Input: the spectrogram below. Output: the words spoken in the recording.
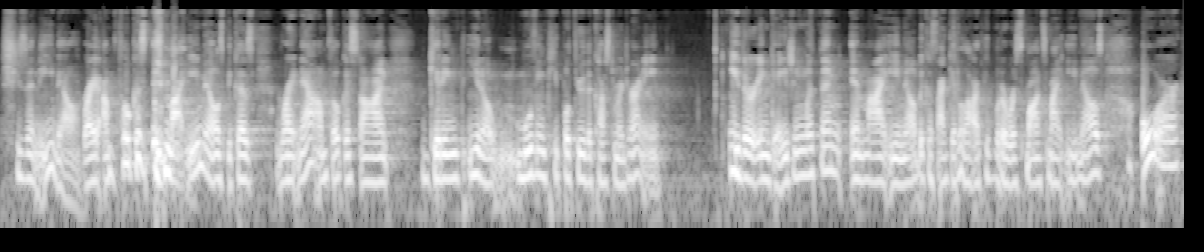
She's in email, right? I'm focused in my emails because right now I'm focused on getting, you know, moving people through the customer journey either engaging with them in my email because I get a lot of people to respond to my emails, or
